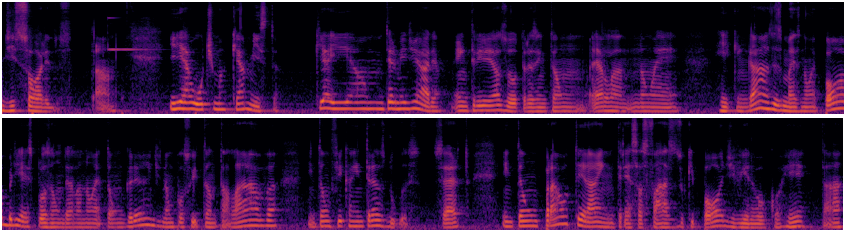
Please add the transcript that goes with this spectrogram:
de sólidos, tá? E a última, que é a mista, que aí é uma intermediária entre as outras, então ela não é rica em gases, mas não é pobre, a explosão dela não é tão grande, não possui tanta lava, então fica entre as duas, certo? Então, para alterar entre essas fases o que pode vir a ocorrer, tá?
